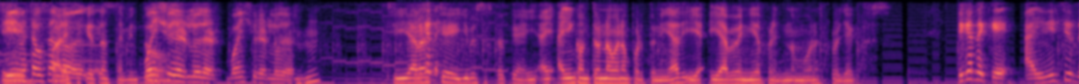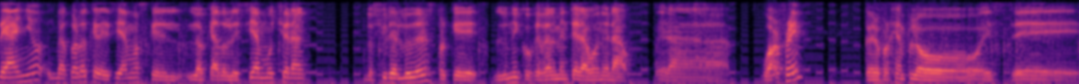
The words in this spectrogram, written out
Sí, Eh, me está gustando. Parece que es lanzamiento... Buen shooter looter, buen shooter looter. Ujú. Sí, la verdad es Fíjate- que Ubisoft creo que ahí, encontré una buena oportunidad y, y ha venido presentando muy buenos proyectos. Fíjate que a inicios de año me acuerdo que decíamos que lo que adolecía mucho eran los shooter looters porque lo único que realmente era bueno era era Warframe, pero por ejemplo, este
